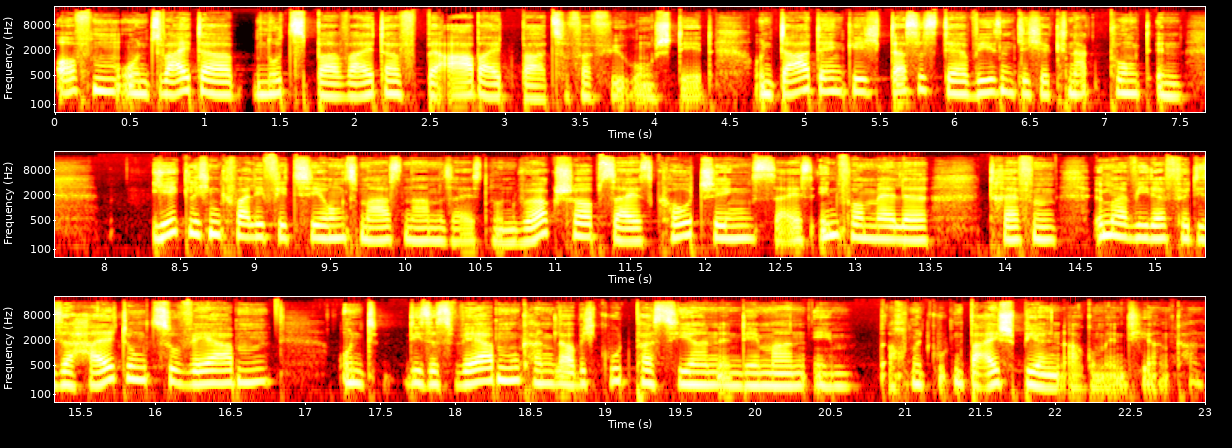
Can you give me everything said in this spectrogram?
offen und weiter nutzbar, weiter bearbeitbar zur Verfügung steht. Und da denke ich, das ist der wesentliche Knackpunkt in jeglichen Qualifizierungsmaßnahmen, sei es nun Workshops, sei es Coachings, sei es informelle Treffen, immer wieder für diese Haltung zu werben. Und dieses Werben kann, glaube ich, gut passieren, indem man eben auch mit guten Beispielen argumentieren kann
